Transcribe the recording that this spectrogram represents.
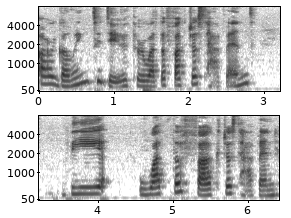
are going to do through What the Fuck Just Happened the What the Fuck Just Happened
